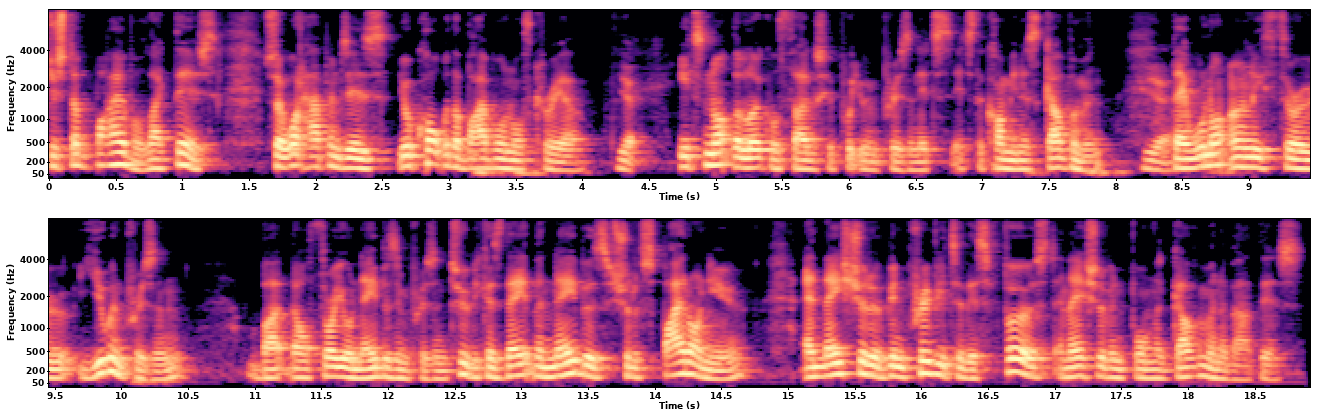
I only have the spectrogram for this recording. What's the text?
Just a Bible like this. So, what happens is you're caught with a Bible in North Korea. yeah. It's not the local thugs who put you in prison, it's, it's the communist government. Yeah. They will not only throw you in prison, but they'll throw your neighbors in prison too, because they the neighbors should have spied on you, and they should have been privy to this first, and they should have informed the government about this.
